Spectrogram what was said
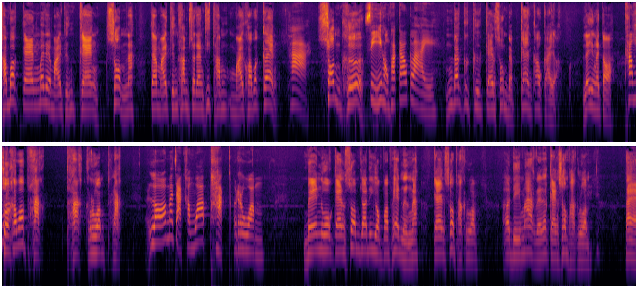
คำว่าแกงไม่ได้หมายถึงแกงส้มนะ แต่หมายถึงคำแสดงที่ทำหมายความว่าแกล้ง ค่ะ ส้มคือสีของพรรคก้าวไกล นั่นก็คือแกงส้มแบบแกล้งก้าวไกลเหรอแล้วยังไงต่อ คำว่า ส่วนคำว่าผลักผลักรวมผลัก ล้อมาจากคำว่าผักรวม เมนูแกงส้มยอดนิยมประเภทหนึ่งนะ แกงส้มผักรวมเออดีมากเลยนะแกงส้มผักรวม แต่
